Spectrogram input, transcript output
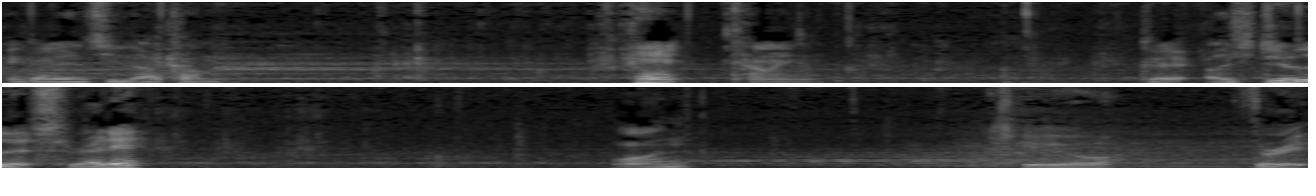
Think I didn't see that coming. Heh, coming. Okay, let's do this. Ready? One, two, three.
